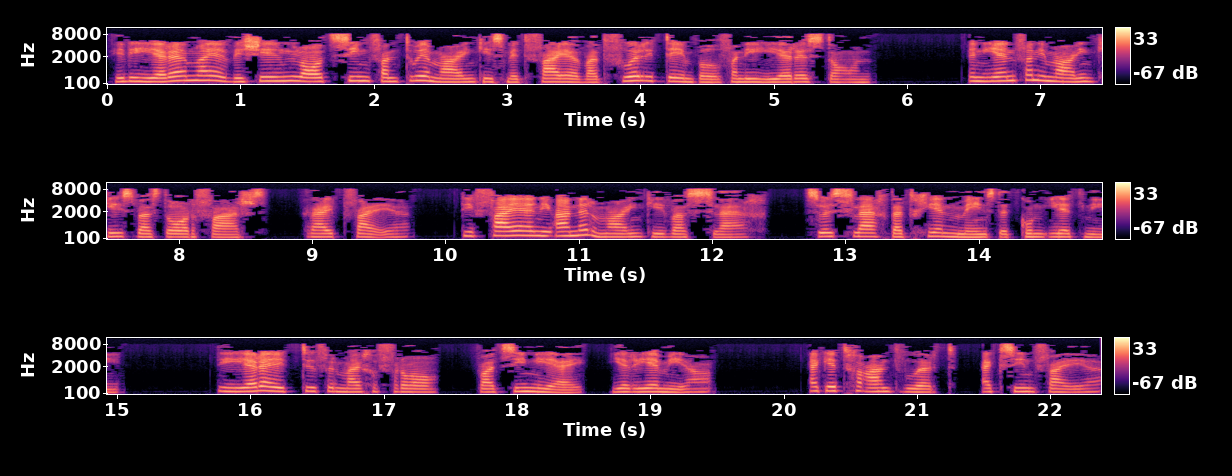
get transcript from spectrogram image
het die Heere my een visioen laat zien van twee maankies met vijien wat voor die tempel van die Heere staan. In een van die maankies was daar vars, rijp vijien. Die vijien in die ander maankie was sleg, so sleg dat geen mens dit kon eet nie. Die Heere het toe vir my gevra, wat sien jy, Jeremia? Ik het geantwoord, ik sien vijien.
